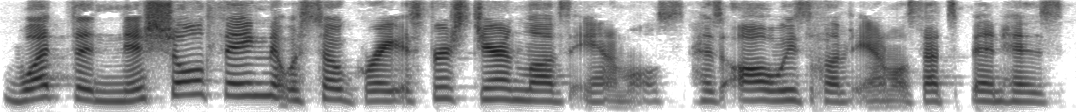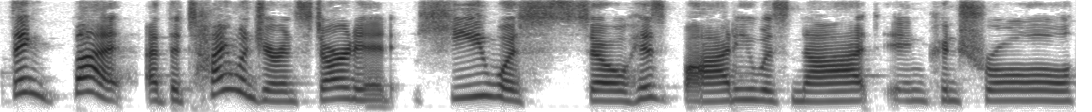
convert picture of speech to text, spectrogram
what the initial thing that was so great is first, Jaren loves animals, has always loved animals. That's been his thing. But at the time when Jaren started, he was so, his body was not in control.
